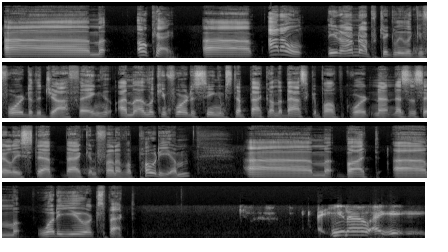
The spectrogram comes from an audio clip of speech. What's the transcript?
Um. Okay. Uh, I don't you know, I'm not particularly looking forward to the Ja thing. I'm uh, looking forward to seeing him step back on the basketball court, not necessarily step back in front of a podium. Um, but um, what do you expect? You know, I, I-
